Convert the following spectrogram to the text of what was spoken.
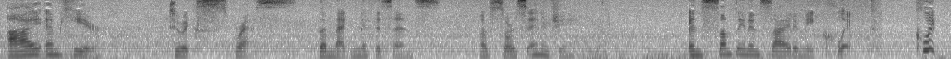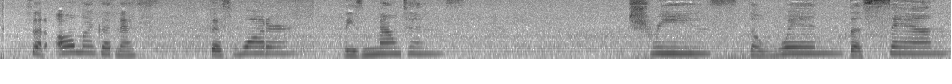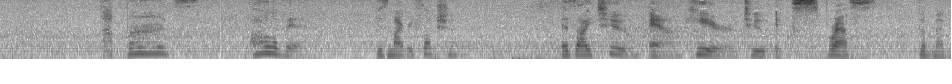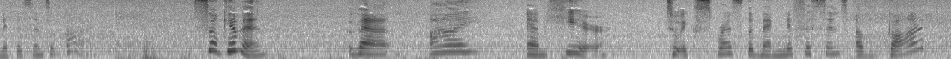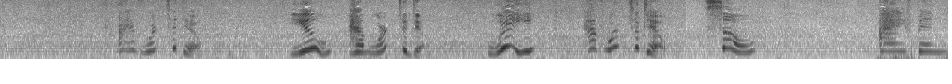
I am here to express the magnificence of source energy. And something inside of me clicked. Clicked. Said, oh my goodness, this water, these mountains, trees, the wind, the sand, the birds, all of it is my reflection, as I too am here to express the magnificence of God. So, given that I am here to express the magnificence of God, I have work to do. You have work to do. We have work to do. So, I've been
